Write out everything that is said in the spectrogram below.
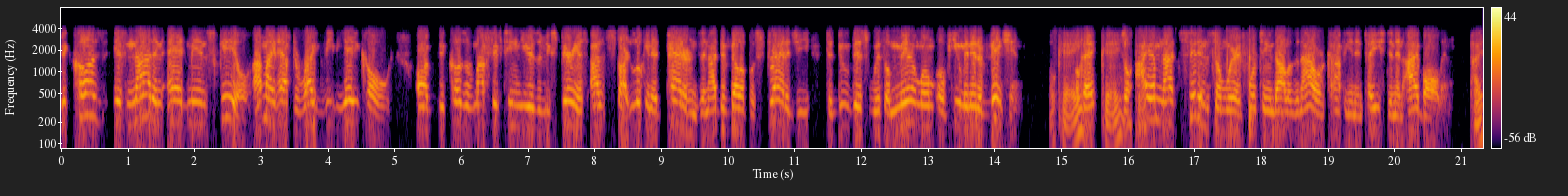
Because it's not an admin skill. I might have to write VBA code, or because of my 15 years of experience, I start looking at patterns and I develop a strategy to do this with a minimum of human intervention. Okay. Okay. Okay. So I am not sitting somewhere at $14 an hour copying and pasting and eyeballing. I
